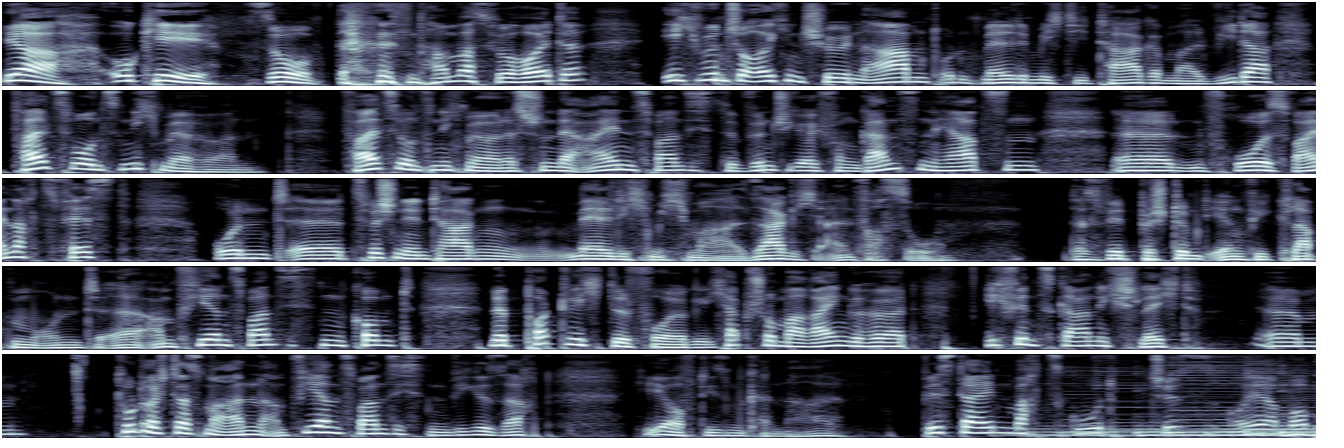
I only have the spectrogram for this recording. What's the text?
Ja, okay. So, dann haben wir's für heute. Ich wünsche euch einen schönen Abend und melde mich die Tage mal wieder. Falls wir uns nicht mehr hören, falls wir uns nicht mehr hören, das ist schon der 21. wünsche ich euch von ganzem Herzen äh, ein frohes Weihnachtsfest und äh, zwischen den Tagen melde ich mich mal, sage ich einfach so. Das wird bestimmt irgendwie klappen und äh, am 24. kommt eine Pottwichtel-Folge. Ich habe schon mal reingehört. Ich find's gar nicht schlecht. Ähm, tut euch das mal an. Am 24. wie gesagt, hier auf diesem Kanal. Bis dahin, macht's gut. Tschüss, euer Bob.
